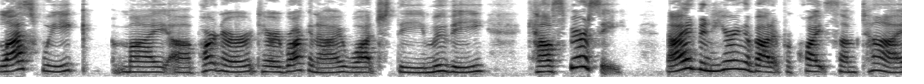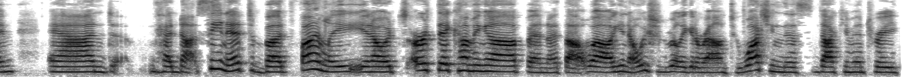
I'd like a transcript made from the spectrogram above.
last week, my uh, partner, Terry Brock, and I watched the movie Cowspiracy. Now, I had been hearing about it for quite some time, and had not seen it, but finally, you know, it's Earth Day coming up, and I thought, well, you know, we should really get around to watching this documentary,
